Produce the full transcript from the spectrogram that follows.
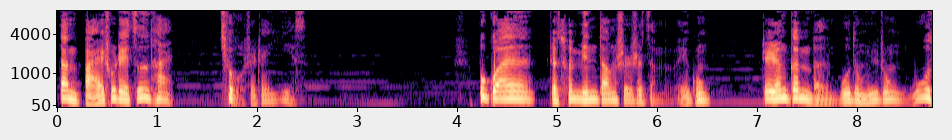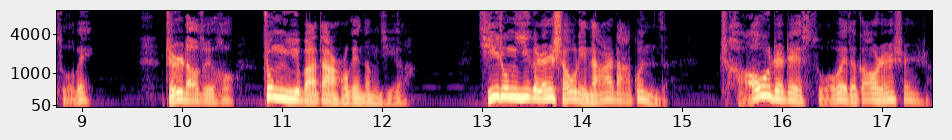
但摆出这姿态就是这意思。不管这村民当时是怎么围攻，这人根本无动于衷，无所谓。直到最后，终于把大伙给弄急了，其中一个人手里拿着大棍子。朝着这所谓的高人身上，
